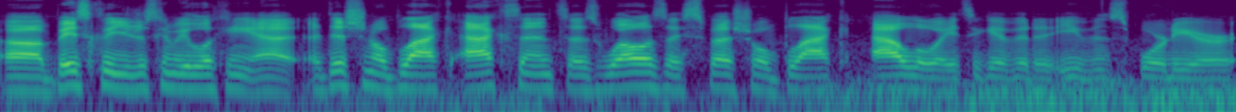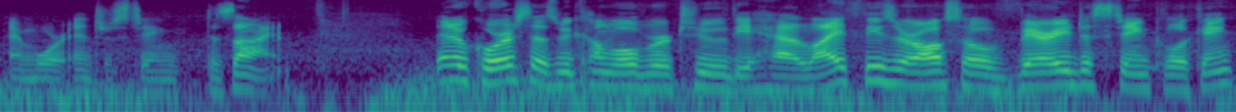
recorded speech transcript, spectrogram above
uh, basically, you're just gonna be looking at additional black accents as well as a special black alloy to give it an even sportier and more interesting design. Then of course, as we come over to the headlights, these are also very distinct looking.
